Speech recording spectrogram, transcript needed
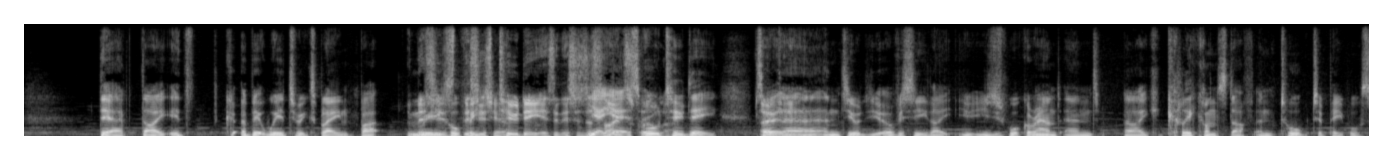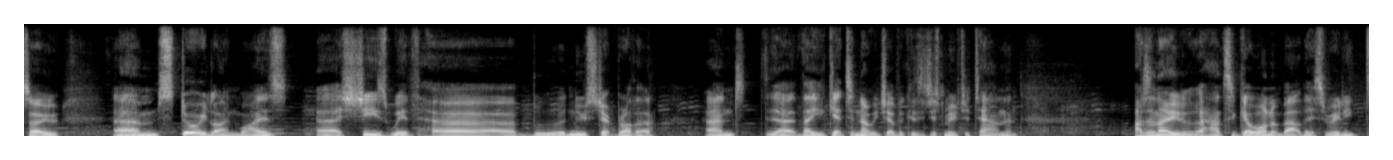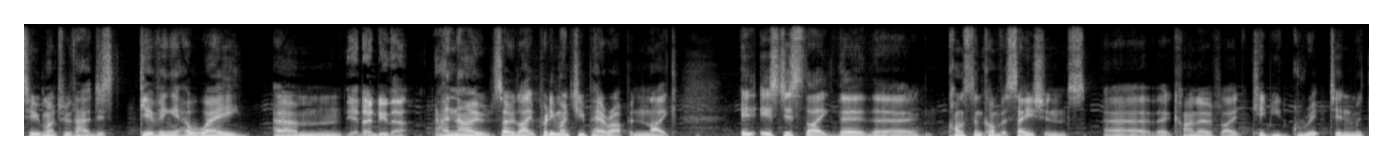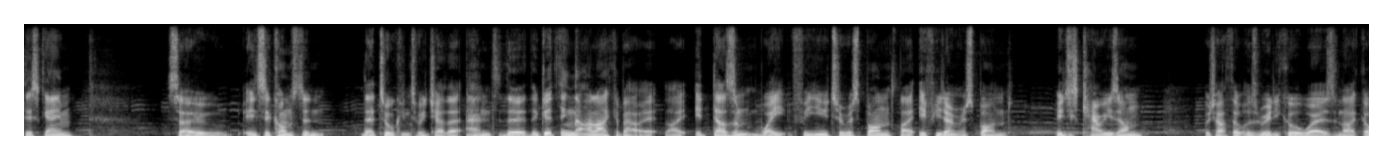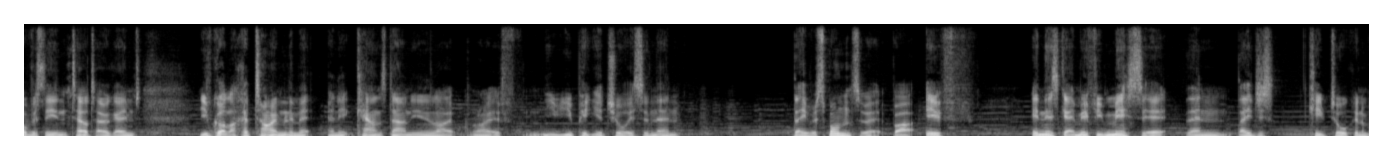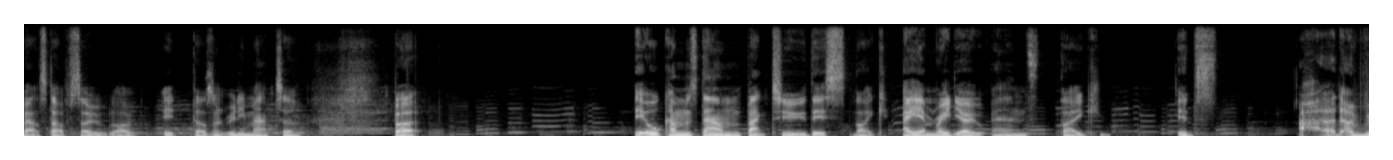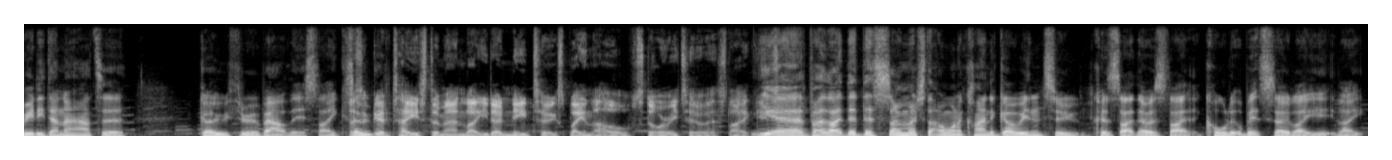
yeah, like it's a bit weird to explain, but And this really is cool this feature. is 2D, is it? This is a yeah, yeah, it's all 2D. So Okay. uh, and you, you obviously like you, you just walk around and uh, like click on stuff and talk to people. So um, storyline wise, uh, she's with her uh, new stepbrother, and uh, they get to know each other because he's just moved to town. And I don't know how to go on about this really too much without just giving it away. Um, Yeah, don't do that. I know. So like pretty much you pair up and like it, it's just like the the constant conversations uh, that kind of like keep you gripped in with this game. So it's a constant they're talking to each other and the the good thing that I like about it like it doesn't wait for you to respond like if you don't respond it just carries on which I thought was really cool whereas like obviously in Telltale games you've got like a time limit and it counts down and you're like right if you, you pick your choice and then they respond to it. But if in this game, if you miss it, then they just keep talking about stuff. So like, it doesn't really matter. But it all comes down back to this like AM radio and like it's I, I really don't know how to go through about this like That's so a good taster, man. Like you don't need to explain the whole story to us. Like it's yeah cool. but like there, there's so much that i want to kind of go into because like there was like cool little bits so like like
